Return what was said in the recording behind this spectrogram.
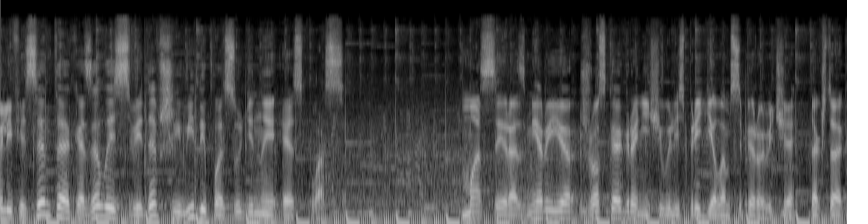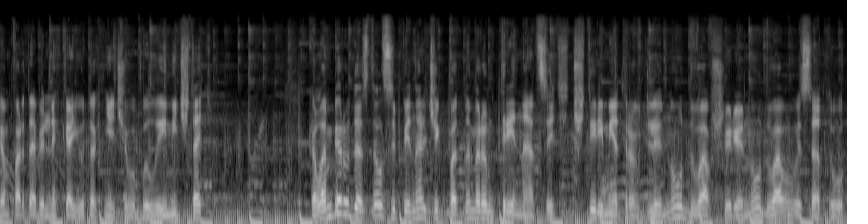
Малефисента оказалась видавшей виды посудины С-класса. Масса и размер ее жестко ограничивались пределом Саперовича, так что о комфортабельных каютах нечего было и мечтать. Коломберу достался пенальчик под номером 13, 4 метра в длину, 2 в ширину, 2 в высоту.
